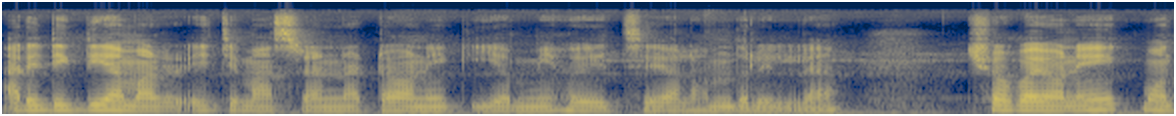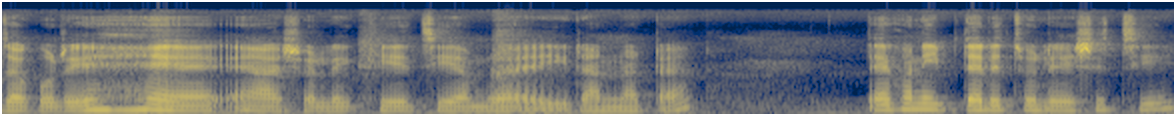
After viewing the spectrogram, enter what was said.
আর এদিক দিয়ে আমার এই যে মাছ রান্নাটা অনেক ইয়াম্মি হয়েছে, আলহামদুলিল্লাহ। সবাই অনেক মজা করে আসলে খেয়েছি আমরা এই রান্নাটা। তো এখন ইফতারে চলে এসেছি।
